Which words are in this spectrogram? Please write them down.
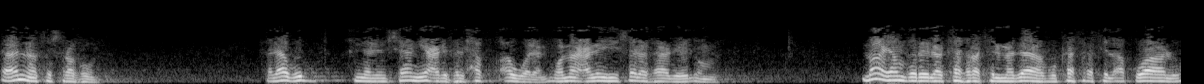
فأنا تصرفون. فلا بد أن الإنسان يعرف الحق أولا وما عليه سلف هذه الأمة. ما ينظر إلى كثرة المذاهب وكثرة الأقوال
